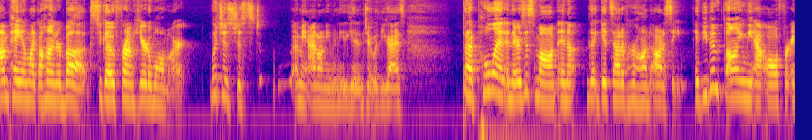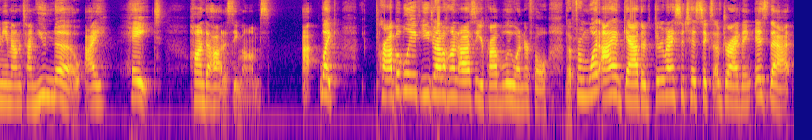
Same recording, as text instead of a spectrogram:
I'm paying like a hundred bucks to go from here to Walmart, which is just, I mean, I don't even need to get into it with you guys. But I pull in and there's this mom in a, that gets out of her Honda Odyssey. If you've been following me at all for any amount of time, you know I hate Honda Odyssey moms. I, like probably if you drive a Honda Odyssey, you're probably wonderful. But from what I have gathered through my statistics of driving is that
